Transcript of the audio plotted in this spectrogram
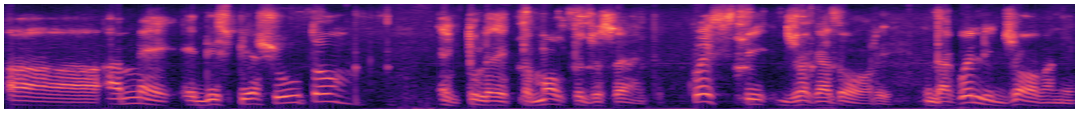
uh, a me è dispiaciuto, e tu l'hai detto molto giustamente, questi giocatori, da quelli giovani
